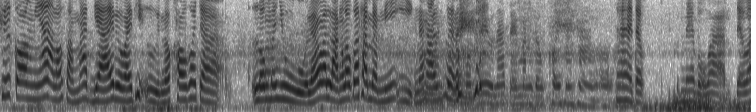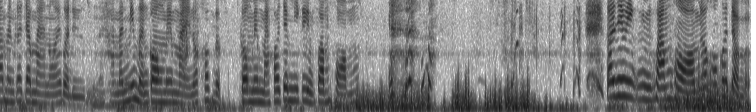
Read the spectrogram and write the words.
คือกองเนี้ย เราสามารถย้ายไปไว้ที่อื่น แล้วเขาก็จะลงมาอยู่ แล้ววันหลังเราก็ทำแบบนี้อีกนะคะเพื่อนหมดเร็วนะแต่มันก็ค่อยห่างๆออกๆใช่แต่คุณแม่บอกว่า แต่ว่ามันก็จะมาน้อยกว่าเดิมนะคะ มันไม่เหมือนกองใหม่ๆเนาะเขาแบบกองใหม่ๆเขาจะมีกลิ่นความหอมเขาจะมีกลิ่นความหอมแล้วเขาก็จะแบบ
